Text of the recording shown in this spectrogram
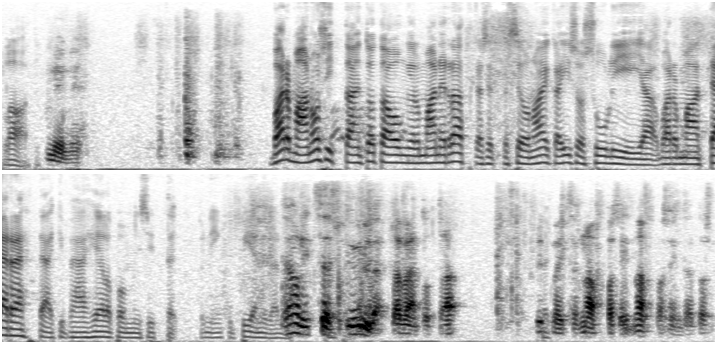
laatikko. Niin, niin. Varmaan osittain tota ongelmaa ne ratkaisi, että se on aika iso suli ja varmaan tärähtääkin vähän helpommin sitten niin kuin pienillä. Tämä on itse asiassa yllättävän, tota, nyt mä itse nappasin, nappasin tätä, tuossa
